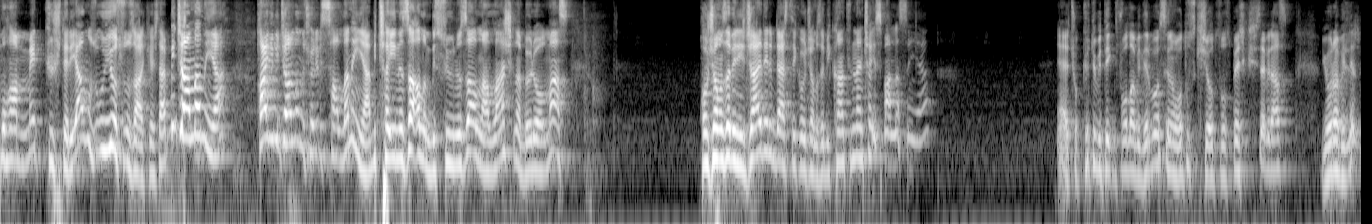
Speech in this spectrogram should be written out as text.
Muhammed Küşteri. Yalnız uyuyorsunuz arkadaşlar. Bir canlanın ya. Haydi bir canlanın şöyle bir sallanın ya. Bir çayınızı alın, bir suyunuzu alın Allah aşkına böyle olmaz. Hocamıza bir rica edelim dersteki hocamıza. Bir kantinden çay ısmarlasın ya. Yani çok kötü bir teklif olabilir bu. Sene 30 kişi, 30-35 kişi ise biraz yorabilir.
